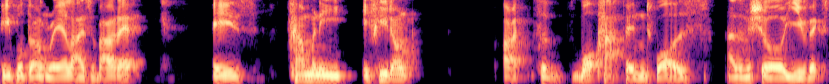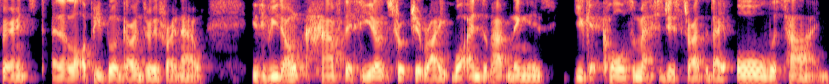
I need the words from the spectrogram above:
people don't realize about it is how many, if you don't all right. So what happened was, as I'm sure you've experienced, and a lot of people are going through this right now, is if you don't have this and you don't structure it right, what ends up happening is you get calls and messages throughout the day all the time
